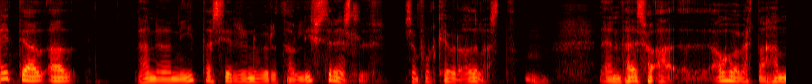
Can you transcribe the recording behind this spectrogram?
leiti að, að hann er að nýta sér í raun og veru þá lífsreynslu sem fólk hefur öðlast. Mm. En það er svo áhugavert að hann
